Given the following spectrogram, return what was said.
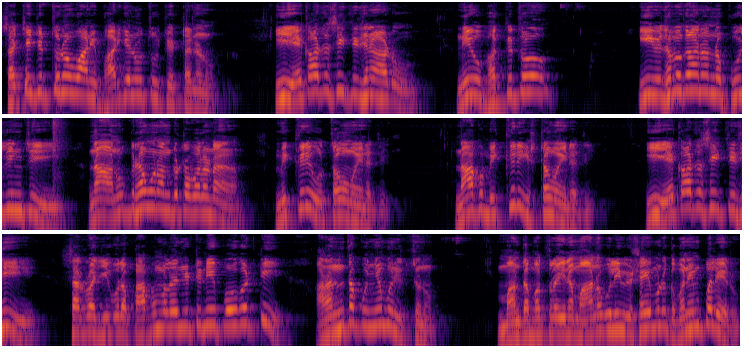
సత్యజిత్తును వాని భార్యను చూచెట్టనను. ఈ ఏకాదశి తిథి నాడు నీవు భక్తితో ఈ విధముగా నన్ను పూజించి నా అనుగ్రహమునందుట వలన మిక్కిలి ఉత్తమమైనది. నాకు మిక్కిలి ఇష్టమైనది. ఈ ఏకాదశి తిథి సర్వజీవుల పాపములన్నిటినీ పోగొట్టి అనంత పుణ్యమునిచ్చును. మందమతులైన మానవులు ఈ విషయమును గమనింపలేరు.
